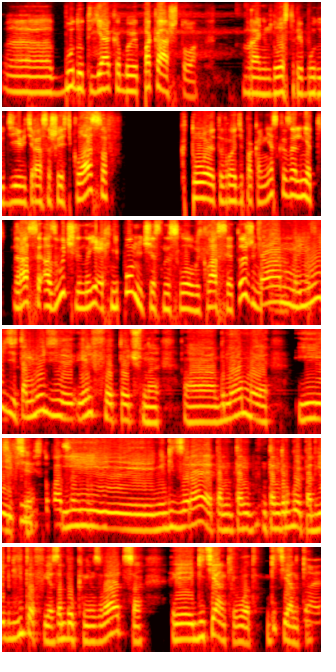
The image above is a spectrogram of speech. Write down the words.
э, будут якобы пока что в раннем доступе будут 9 раз и 6 классов. Кто это вроде пока не сказали. Нет, расы озвучили, но я их не помню, честное слово. И классы я тоже не там помню. Люди, там люди, эльфы точно, э, гномы, и, все, и не гидзерая, там, там, там другой подвид гитов, я забыл, как они называются. И гитянки, вот, гитянки. Да.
